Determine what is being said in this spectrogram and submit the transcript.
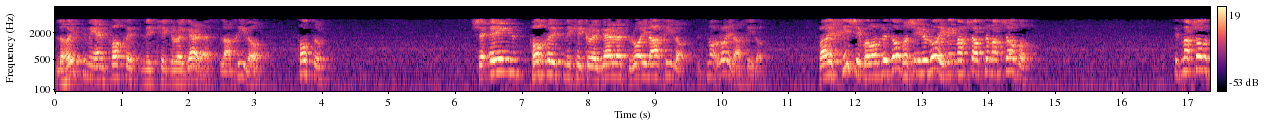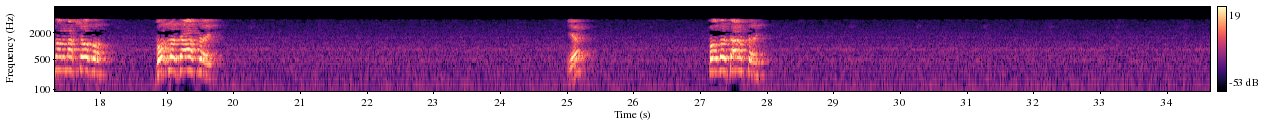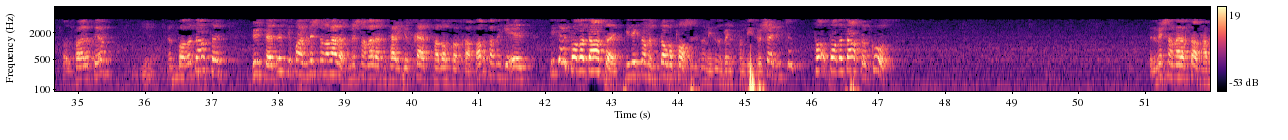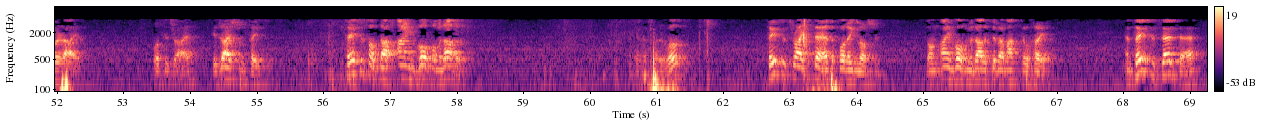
lehoitim mihem pochit mikigregeres, la'achilo, potur. She'ein pochit mikigregeres roi la'achilo. It's not roi la'achilo. V'aychishiv olav ledobo she'ein roi ve'im achshav te machshavo. His machshavo is not a machshavo. What lo da'asoi? Yeah? Follow data. Follow the here? Yeah. And follow data. Who says this? You find the Mishnah Melech. Mishnah Melech and Perek Yudches Halacha Chaf. I think it is. He says follow data. He takes on a double portion. He doesn't bring from these Rishonim. Just follow data, of course. But the Mishnah Melech does have a raya. What's his raya? Is from Tosfos. Tosfos of Das Ein Vol from others. it was. Tosus writes there the following Lashon. On I involved in Medalis Liba Matzil Hoya. And Tosus says there,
